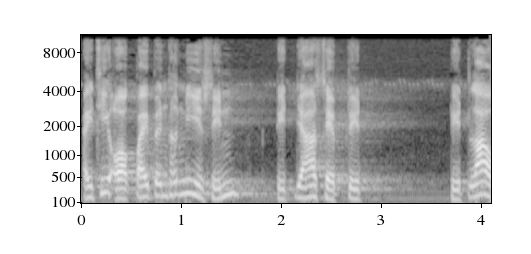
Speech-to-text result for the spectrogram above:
ไอ้ที่ออกไปเป็นทั้งหนี้ศีลติดยาเสพติด ติดเหล้า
